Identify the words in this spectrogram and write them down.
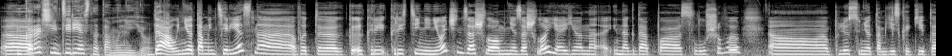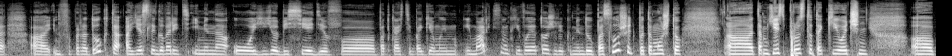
а, ну, короче, интересно там у нее. Да, у нее там интересно. Вот э, Кристине не очень зашло, а мне зашло. Я ее иногда послушиваю. А, плюс у нее там есть какие-то инфопродукты. А если говорить именно о ее беседе в э, подкасте «Богема и маркетинг», его я тоже рекомендую послушать, потому что а, там есть просто такие очень а,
